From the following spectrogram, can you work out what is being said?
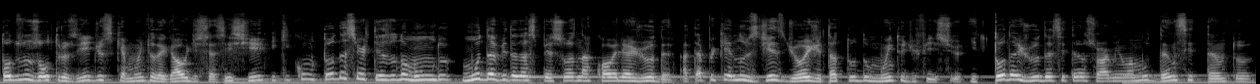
todos os outros vídeos que é muito legal de se assistir e que com toda certeza do mundo muda a vida das pessoas na qual ele ajuda. Até porque nos dias de hoje tá tudo muito difícil e toda ajuda se transforma em uma mudança e tanto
